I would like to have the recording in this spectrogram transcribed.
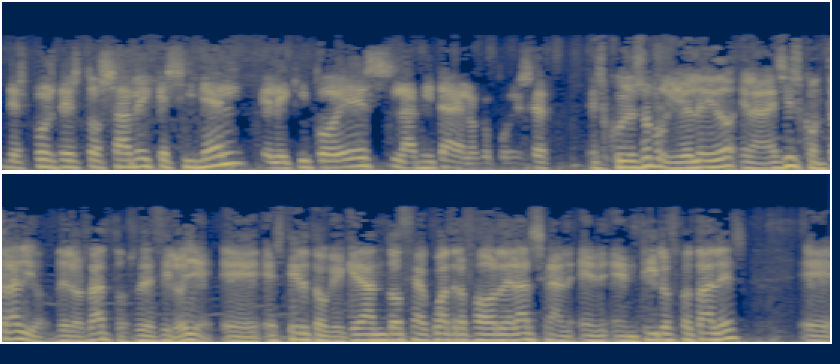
después de esto sabe que sin él el equipo es la mitad de lo que puede ser. Es curioso porque yo he leído el análisis contrario de los datos. Es decir, oye, eh, es cierto que quedan 12 a 4 a favor del Arsenal en, tiros totales, eh,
